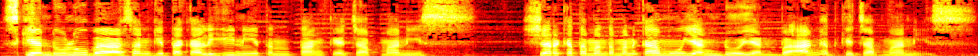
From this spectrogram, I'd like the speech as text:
Sekian dulu bahasan kita kali ini tentang kecap manis. Share ke teman-teman kamu yang doyan banget kecap manis.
